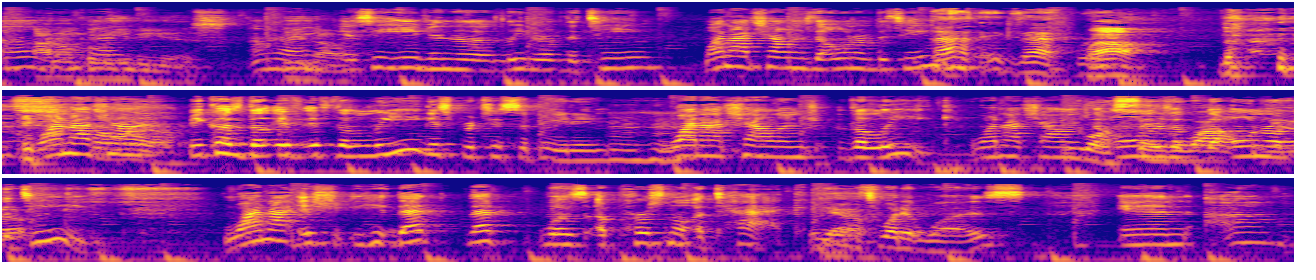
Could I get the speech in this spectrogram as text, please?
Oh, I don't okay. believe he is. All right. You know. Is he even the leader of the team? Why not challenge the owner of the team? That exactly. Wow. Why not challenge? Because the, if, if the league is participating, why not challenge the league? Why not challenge the owners of the out, owner of the team? Why not issue he, that? That was a personal attack. Yeah. That's what it was, and um,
